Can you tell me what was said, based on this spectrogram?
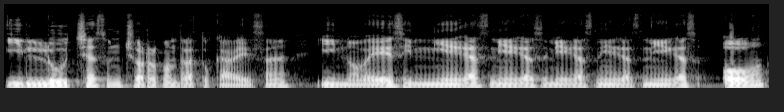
y luchas un chorro contra tu cabeza y no ves y niegas, niegas, niegas, niegas, niegas, o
